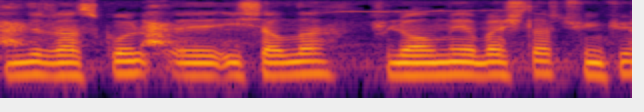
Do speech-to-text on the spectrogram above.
Şimdi Raskol e, inşallah kilo almaya başlar çünkü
